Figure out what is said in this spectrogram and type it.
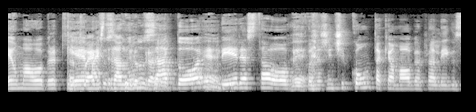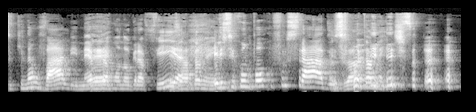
é uma obra que Tanto é, é mais que os alunos adoram é. ler esta obra. É. Quando a gente conta que é uma obra para leigos e que não vale, né, é. para monografia, Exatamente. eles ficam um pouco frustrados. Exatamente.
